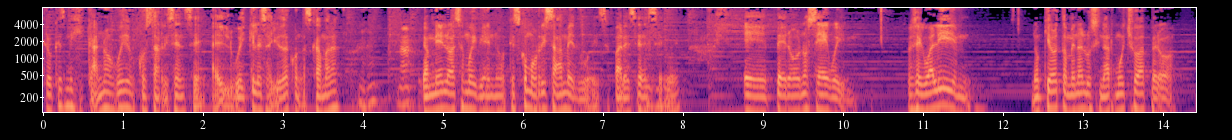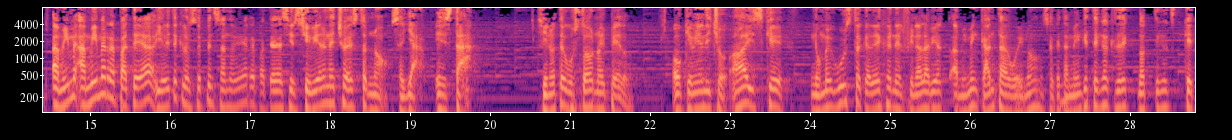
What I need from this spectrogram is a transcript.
creo que es mexicano, güey, o costarricense. El güey que les ayuda con las cámaras. Ah, También lo hace muy bien, ¿no? Que es como Riz Ahmed, güey. Se parece a ese, güey. Eh, pero no sé, güey. O sea, igual y... No quiero también alucinar mucho, ah, pero... A mí, me- a mí me repatea, y ahorita que lo estoy pensando, a mí me repatea decir, si hubieran hecho esto, no. O sea, ya, está. Si no te gustó, no hay pedo. O que habían dicho, ay, es que no me gusta que dejen el final abierto. A mí me encanta, güey, ¿no? O sea, que también que tenga que, no tengas que,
